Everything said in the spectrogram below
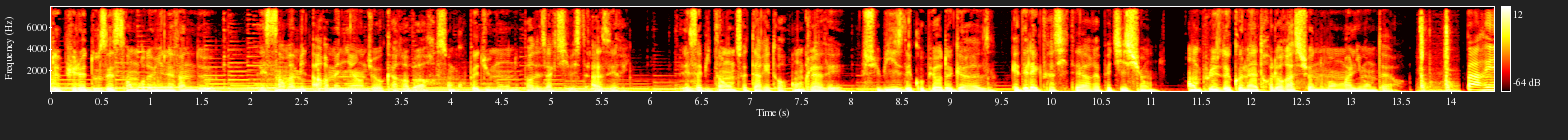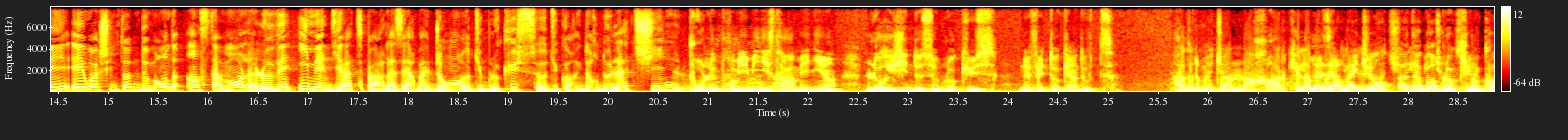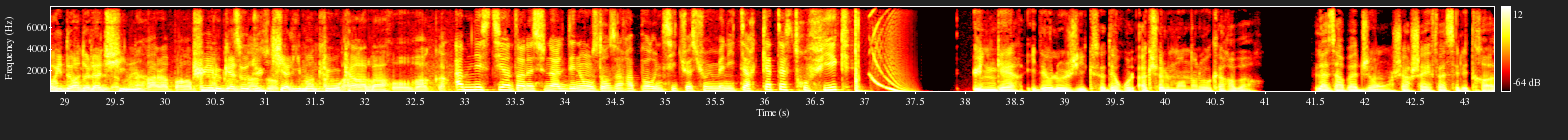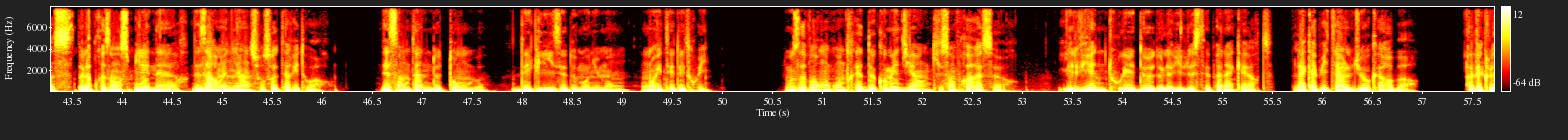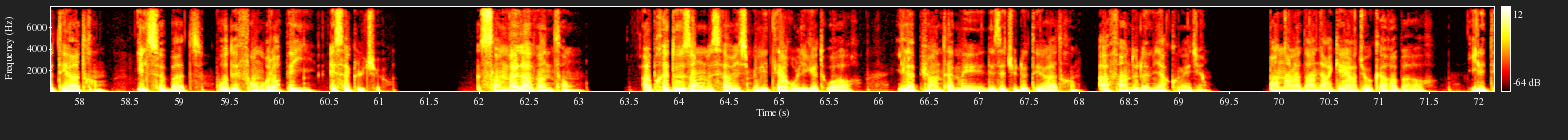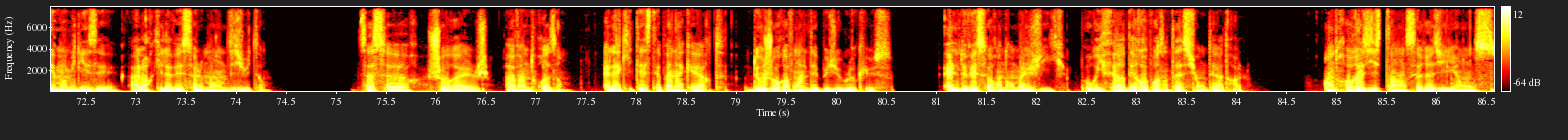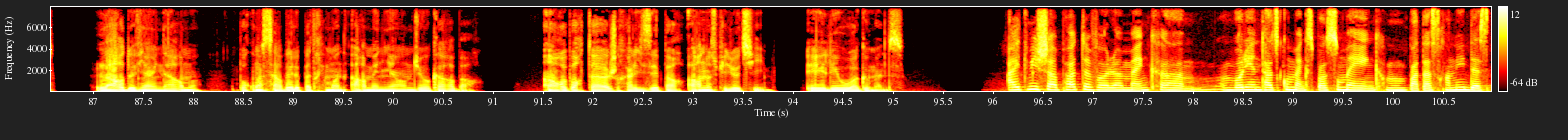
Depuis le 12 décembre 2022, les 120 000 Arméniens du Haut-Karabakh sont coupés du monde par des activistes azéris les habitants de ce territoire enclavé subissent des coupures de gaz et d'électricité à répétition, en plus de connaître le rationnement alimentaire. Paris et Washington demandent instamment la levée immédiate par l'Azerbaïdjan du blocus du corridor de Lachin. Pour le Premier ministre arménien, l'origine de ce blocus ne fait aucun doute. L'Azerbaïdjan a d'abord bloqué le corridor de la Chine, puis le gazoduc qui alimente le Haut-Karabakh. Amnesty International dénonce dans un rapport une situation humanitaire catastrophique. Une guerre idéologique se déroule actuellement dans le Haut-Karabakh. L'Azerbaïdjan cherche à effacer les traces de la présence millénaire des Arméniens sur ce territoire. Des centaines de tombes, d'églises et de monuments ont été détruits. Nous avons rencontré deux comédiens qui sont frères et sœurs. Ils viennent tous les deux de la ville de Stepanakert, la capitale du Haut-Karabakh. Avec le théâtre, ils se battent pour défendre leur pays et sa culture. Samvel a 20 ans. Après deux ans de service militaire obligatoire, il a pu entamer des études de théâtre afin de devenir comédien. Pendant la dernière guerre du Haut-Karabakh, il était mobilisé alors qu'il avait seulement 18 ans. Sa sœur, Shorej, a 23 ans. Elle a quitté Stepanakert deux jours avant le début du blocus. Elle devait se rendre en Belgique pour y faire des représentations théâtrales. Entre résistance et résilience, l'art devient une arme pour conserver le patrimoine arménien du Haut-Karabakh. Un reportage réalisé par Arnaud Spiliotti et Léo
